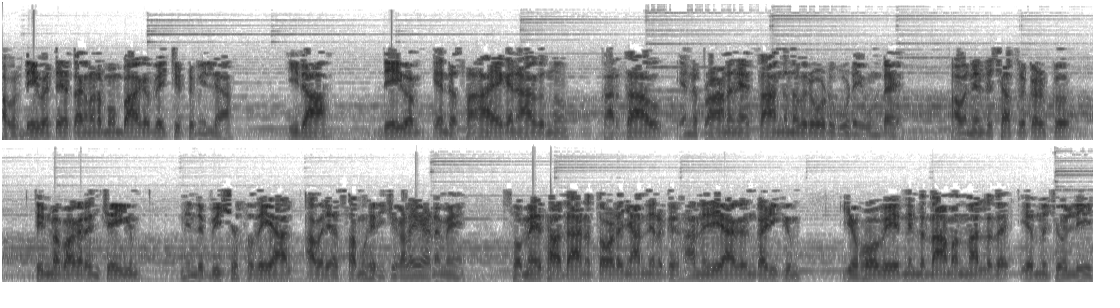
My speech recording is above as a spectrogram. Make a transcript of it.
അവർ ദൈവത്തെ തങ്ങളുടെ മുമ്പാകെ വെച്ചിട്ടുമില്ല. ഇതാ ദൈവം എന്റെ സഹായകനാകുന്നു. കർത്താവ് എന്റെ പ്രാണനെ താങ്ങുന്നവരോടുകൂടെയുണ്ട് അവൻ എന്റെ ശത്രുക്കൾക്ക് തിന്മ പകരം ചെയ്യും. നിന്റെ വിശ്വസ്തതയാൽ അവരെ സംഹരിച്ചു കളയണമേ സ്വമേധാദാനത്തോടെ ഞാൻ നിനക്ക് ഹനനയാഗം കഴിക്കും. യഹോവേ നിന്റെ നാമം നല്ലത് എന്ന് ചൊല്ലി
